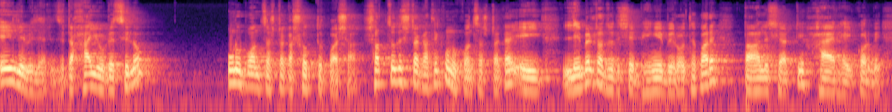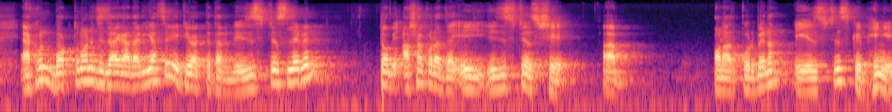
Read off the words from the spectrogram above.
এই লেভেলের যেটা হাই উঠেছিল উনপঞ্চাশ টাকা সত্তর পয়সা, সাতচল্লিশ টাকা থেকে উনপঞ্চাশ টাকায় এই লেভেলটা যদি সে ভেঙে বেরোতে পারে, তাহলে শেয়ারটি হায়ার হাই করবে। এখন বর্তমানে যে জায়গা দাঁড়িয়ে আছে, এটিও একটা তার রেজিস্ট্যান্স লেভেল তবে আশা করা যায় এই রেজিস্ট্যান্স সে অনার করবে না। এই রেজিস্ট্যান্সকে ভেঙে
